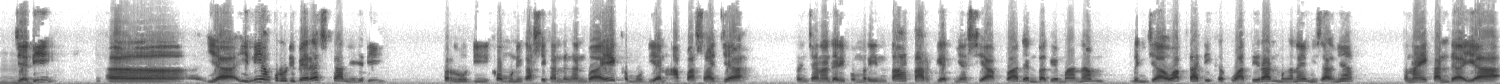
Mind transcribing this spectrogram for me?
Hmm. Jadi uh, ya ini yang perlu dibereskan ya. Jadi perlu dikomunikasikan dengan baik. Kemudian apa saja rencana dari pemerintah, targetnya siapa dan bagaimana menjawab tadi kekhawatiran mengenai misalnya kenaikan daya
